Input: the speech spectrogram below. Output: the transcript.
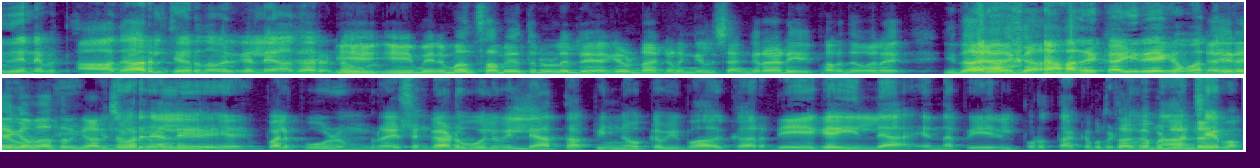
ഇത് തന്നെ ആധാറിൽ ചേർന്നവർക്കല്ലേ ആധാർ ഈ മിനിമം സമയത്തിനുള്ളിൽ രേഖ ഉണ്ടാക്കണമെങ്കിൽ ശങ്കരാടി പറഞ്ഞ പോലെ ഇതാ രേഖ. അതെ കൈരേഖ കൈരേഖ. മാത്രം എന്ന് പറഞ്ഞാൽ പലപ്പോഴും റേഷൻ കാർഡ് പോലും ഇല്ലാത്ത പിന്നോക്ക വിഭാഗക്കാർ രേഖയില്ല എന്ന പേരിൽ പുറത്താക്കപ്പെട്ട. ആക്ഷേപം.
